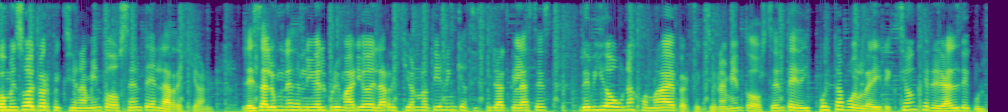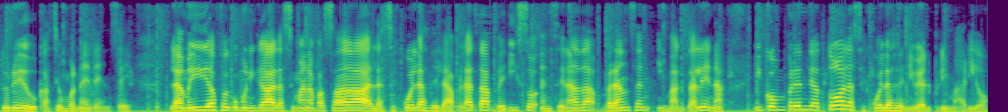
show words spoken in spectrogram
comenzó el perfeccionamiento docente en la región. Los alumnos del nivel primario de la región no tienen que asistir a clases debido a una jornada de perfeccionamiento docente dispuesta por la Dirección General de Cultura y Educación bonaerense. La medida fue comunicada la semana pasada a las escuelas de La Plata, Berizo, Ensenada, Bransen y Magdalena y comprende a todas las escuelas de nivel primario.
